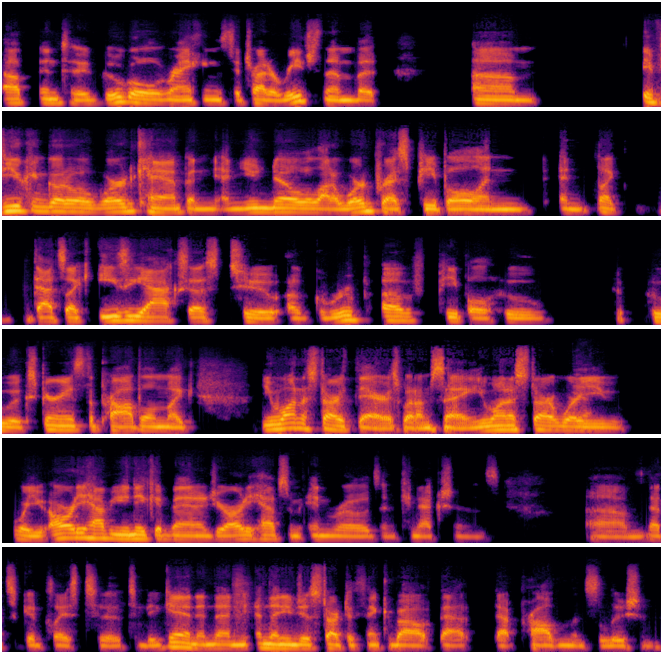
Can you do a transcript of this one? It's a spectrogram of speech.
up into Google rankings to try to reach them. But um, if you can go to a WordCamp and and you know a lot of WordPress people and and like that's like easy access to a group of people who who experience the problem like you want to start there is what i'm saying you want to start where yeah. you where you already have a unique advantage, you already have some inroads and connections. Um, that's a good place to to begin, and then and then you just start to think about that that problem and solution.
